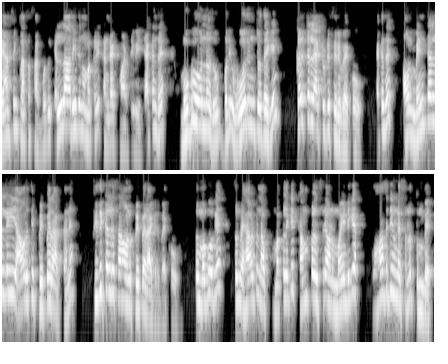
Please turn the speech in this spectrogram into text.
ಡ್ಯಾನ್ಸಿಂಗ್ ಕ್ಲಾಸಸ್ ಆಗ್ಬೋದು. ಎಲ್ಲಾ ರೀತಿ ನಾವು ಮಕ್ಕಳಿಗೆ ಕಂಡಕ್ಟ್ ಮಾಡ್ತೀವಿ. ಯಾಕಂದ್ರೆ ಮಗು ಅನ್ನೋದು ಬರೀ ಓದಿನ ಜೊತೆಗೆ ಕಲ್ಚರಲ್ ಆಕ್ಟಿವಿಟೀಸ್ ಇರಬೇಕು. ಯಾಕಂದ್ರೆ ಅವ್ನ್ ಮೆಂಟಲ್ಲಿ ಯಾವ ರೀತಿ ಪ್ರಿಪೇರ್ ಆಗ್ತಾನೆ ಫಿಸಿಕಲ್ ಸಹ ಅವ್ನು ಪ್ರಿಪೇರ್ ಆಗಿರ್ಬೇಕು. ಸೊ ಮಗುಗೆ ಸೊ ಹ್ಯಾವ್ ಟು ನಾವು ಮಕ್ಕಳಿಗೆ ಕಂಪಲ್ಸರಿ ಅವನ ಮೈಂಡ್ಗೆ ಪಾಸಿಟಿವ್ನೆಸ್ ಅನ್ನು ತುಂಬಬೇಕು.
